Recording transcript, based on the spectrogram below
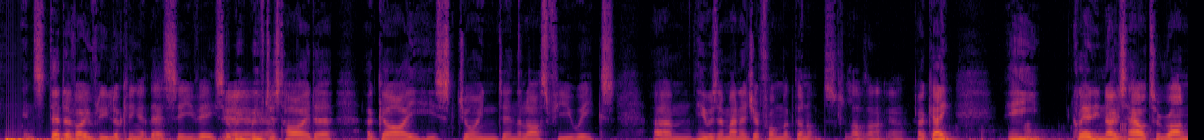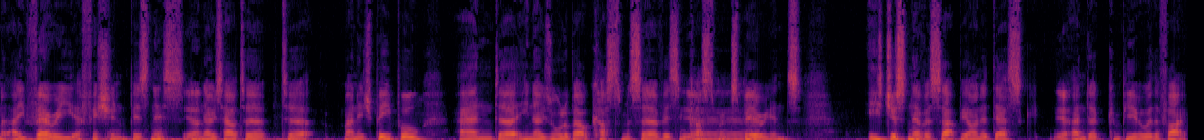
instead of overly looking at their CV. So Yeah, we, we've yeah. just hired a, a guy. He's joined in the last few weeks. Um, he was a manager from McDonald's. Love that. Yeah, Okay, he clearly knows how to run a very efficient business. Yeah. He knows how to to manage people, and uh, he knows all about customer service and Yeah, customer yeah, yeah. experience. He's just never sat behind a desk yeah, and a computer with a phone.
